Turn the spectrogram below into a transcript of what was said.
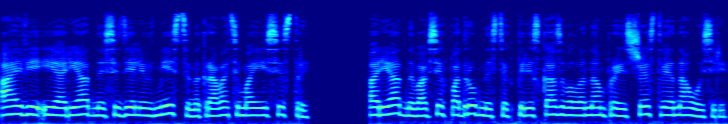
Айви и Ариадна сидели вместе на кровати моей сестры. Ариадна во всех подробностях пересказывала нам происшествие на озере.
